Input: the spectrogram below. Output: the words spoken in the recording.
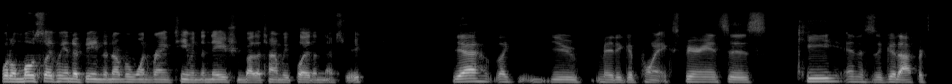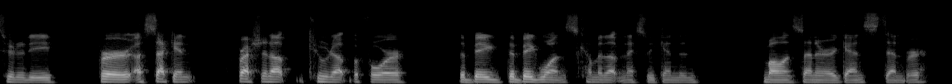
what'll most likely end up being the number one ranked team in the nation by the time we play them next week. yeah, like you made a good point. Experience is key, and this is a good opportunity for a second freshen up, tune up before the big the big ones coming up next weekend in Mullins Center against Denver.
